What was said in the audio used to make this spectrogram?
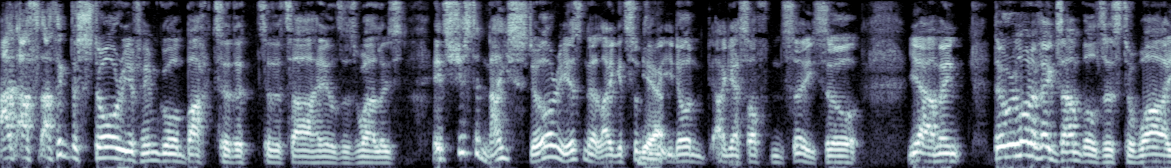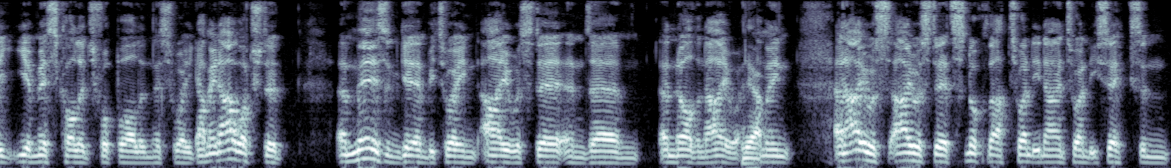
I, I, think the story of him going back to the to the Tar Heels as well is it's just a nice story, isn't it? Like it's something yeah. that you don't, I guess, often see. So yeah, I mean, there were a lot of examples as to why you miss college football in this week. I mean, I watched an amazing game between Iowa State and um, and Northern Iowa. Yeah. I mean, and Iowa Iowa State snuck that 29-26 and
